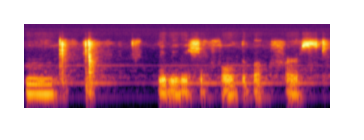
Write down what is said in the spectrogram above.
hmm, maybe we should fold the book first.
